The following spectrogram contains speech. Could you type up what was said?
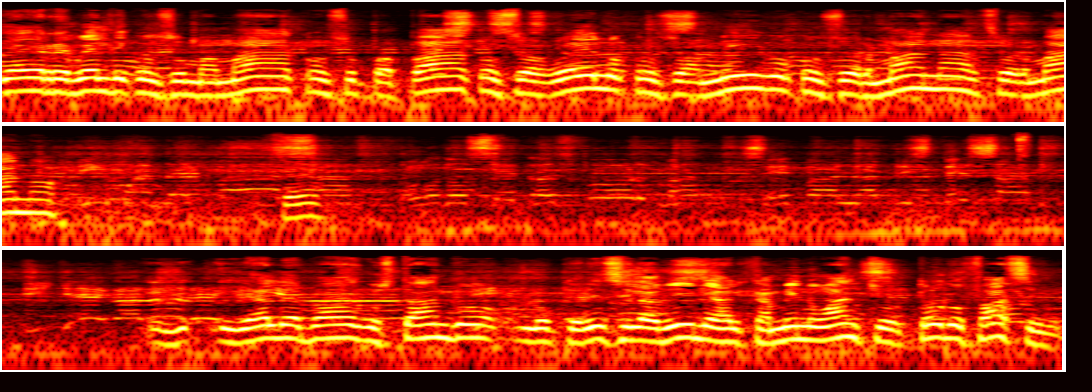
ya es rebelde con su mamá, con su papá, con su abuelo, con su amigo, con su hermana, su hermano. y, y ya le va gustando lo que dice la Biblia, el camino ancho, todo fácil.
